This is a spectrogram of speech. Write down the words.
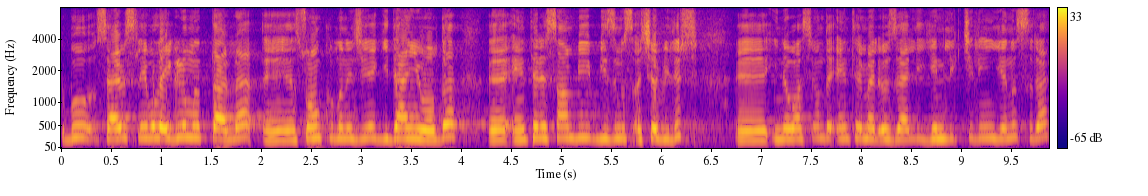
Bu service level agreement'larla e, son kullanıcıya giden yolda e, enteresan bir business açabilir. E, inovasyonda en temel özelliği yenilikçiliğin yanı sıra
